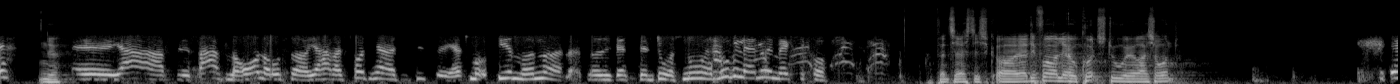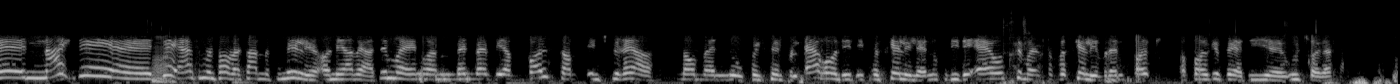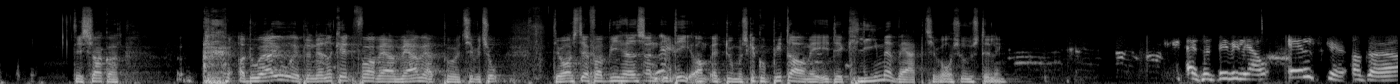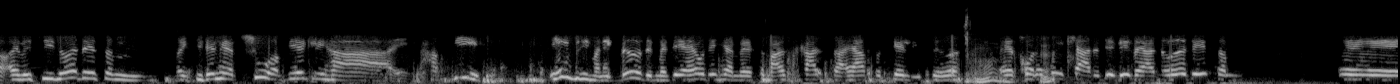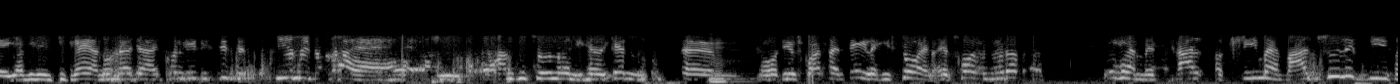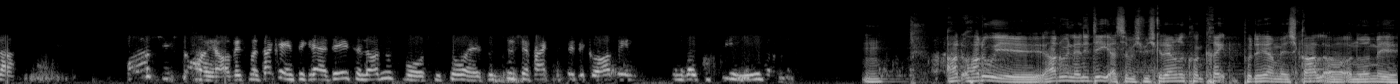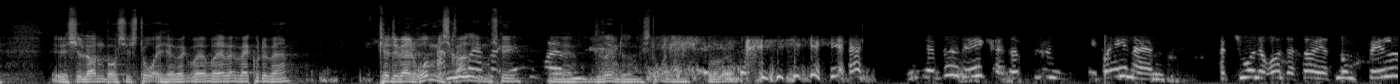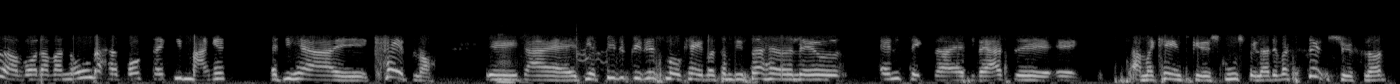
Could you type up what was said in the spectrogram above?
ja. Ja. Øh, jeg har haft øh, barsel og overlov, så jeg har rejst rundt her de sidste ja, små fire måneder, eller sådan noget i den, den dur. Så nu, nu er vi landet i Mexico. Fantastisk. Og er det for at lave kunst, du øh, rejser rundt? Øh, nej, det, øh, det er simpelthen for at være sammen med familie og nærvær. Det må jeg indrømme. Men man bliver voldsomt inspireret, når man nu for eksempel er rundt i de forskellige lande. Fordi det er jo simpelthen så forskelligt, hvordan folk og folkefærd de øh, udtrykker sig. Det er så godt. og du er jo øh, blandt andet kendt for at være værvært på TV2. Det var også derfor, at vi havde sådan en idé om, at du måske kunne bidrage med et øh, klimaværk til vores udstilling. Altså, det vil jeg jo elske at gøre. Og jeg vil sige, noget af det, som rigtig, den her tur virkelig har, har vist, ikke fordi man ikke ved det, men det er jo det her med så meget skrald, der er forskellige steder. Mm, og jeg tror da helt klart, at det vil være noget af det, som øh, jeg vil integrere. Nu hørte jeg kun lige de sidste fire minutter af, af ham, den søde mand, I havde igennem. Øh, mm. Hvor det jo skulle også være en del af historien. Og jeg tror jo netop, at det her med skrald og klima meget tydeligt viser vores historie. Og hvis man så kan integrere det i Charlottensborgs historie, så synes jeg faktisk, at det går op i en, en rigtig fin mulighed. Mm. Har, du, har, du, øh, har du en anden idé, altså hvis vi skal lave noget konkret på det her med skrald og, og noget med øh, Charlottenborgs historie her, hvad, hvad, hvad, hvad, hvad kunne det være? Kan det være et rum med skrald i måske? Øh, jeg ved ikke, om det er noget med historien. er. ja, jeg ved det ikke. Altså, på en af, af turene rundt, der så jeg sådan nogle billeder, hvor der var nogen, der havde brugt rigtig mange af de her øh, kabler. Øh, der er de her bitte, bitte små kabler, som de så havde lavet ansigter af diverse øh, amerikanske skuespillere. Det var sindssygt flot.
